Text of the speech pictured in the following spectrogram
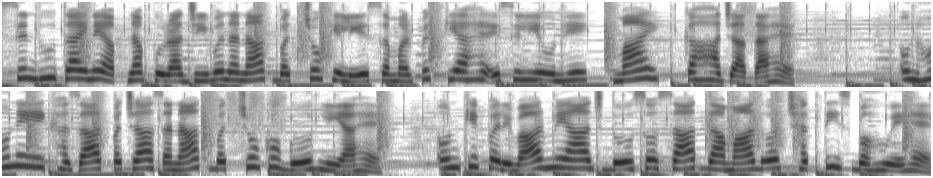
सिंधु ताई ने अपना पूरा जीवन अनाथ बच्चों के लिए समर्पित किया है, इसलिए उन्हें माए कहा जाता है उन्होंने 1050 अनाथ बच्चों को गोद लिया है उनके परिवार में आज 207 दामाद और 36 बहुए हैं।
